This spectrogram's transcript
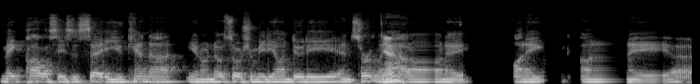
make policies that say you cannot, you know, no social media on duty, and certainly yeah. not on a on a on a uh,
